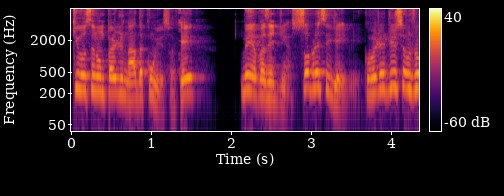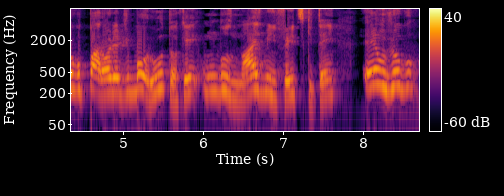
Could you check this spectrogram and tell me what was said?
que você não perde nada com isso, ok? Bem, rapaziadinha, sobre esse game. Como eu já disse, é um jogo paródia de Boruto, ok? Um dos mais bem feitos que tem. É um jogo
